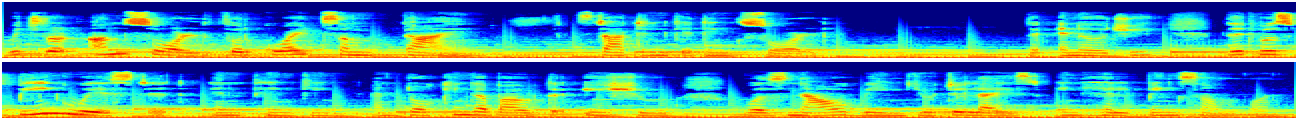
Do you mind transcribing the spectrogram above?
which were unsolved for quite some time started getting solved the energy that was being wasted in thinking and talking about the issue was now being utilized in helping someone.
